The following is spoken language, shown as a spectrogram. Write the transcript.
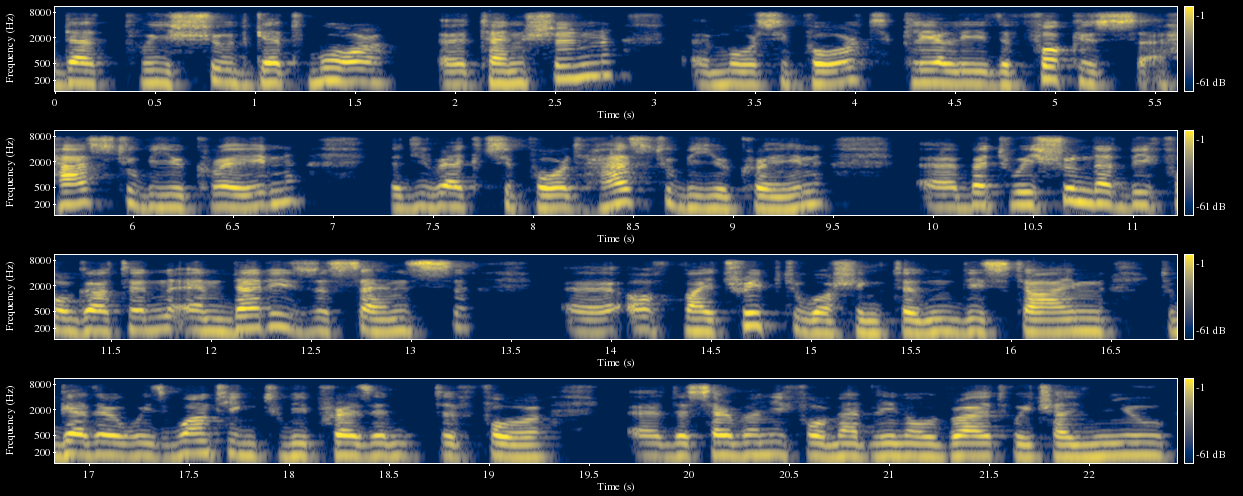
that we should get more attention, uh, more support. Clearly, the focus has to be Ukraine. The direct support has to be Ukraine, uh, but we should not be forgotten, and that is the sense uh, of my trip to Washington, this time together with wanting to be present for uh, the ceremony for Madeleine Albright, which I knew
